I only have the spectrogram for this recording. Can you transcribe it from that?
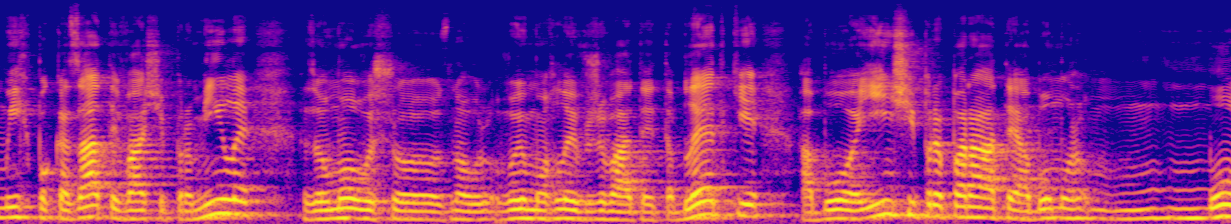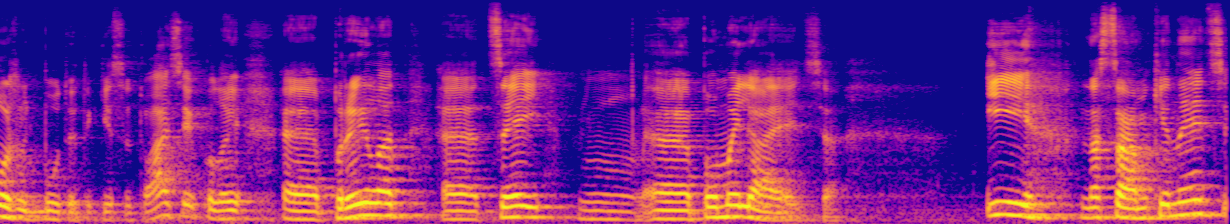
міг показати ваші проміли за умови, що знову ви могли вживати таблетки або інші препарати, або можуть бути такі ситуації, коли е, прилад е, цей е, помиляється. І на сам кінець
